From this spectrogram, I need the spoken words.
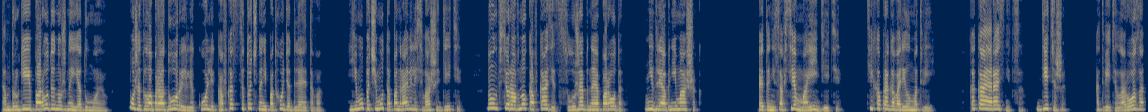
«Там другие породы нужны, я думаю. Может, лабрадоры или коли, кавказцы точно не подходят для этого. Ему почему-то понравились ваши дети. Но он все равно кавказец, служебная порода, не для обнимашек». «Это не совсем мои дети», — тихо проговорил Матвей. «Какая разница? Дети же», — ответила Роза,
